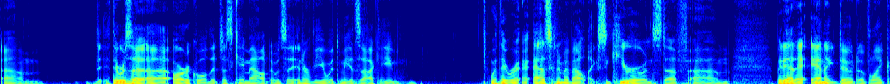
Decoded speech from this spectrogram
Um there was a, a article that just came out. It was an interview with Miyazaki where they were asking him about like Sekiro and stuff. Um, but he had an anecdote of like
